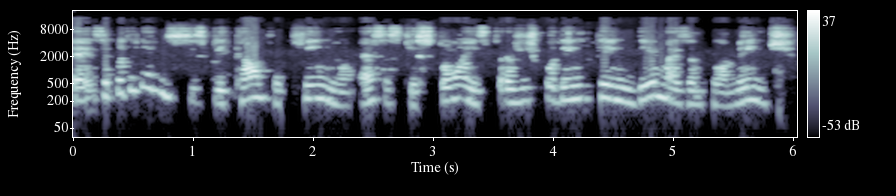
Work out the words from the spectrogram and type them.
é, você poderia nos explicar um pouquinho essas questões para a gente poder entender mais amplamente?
